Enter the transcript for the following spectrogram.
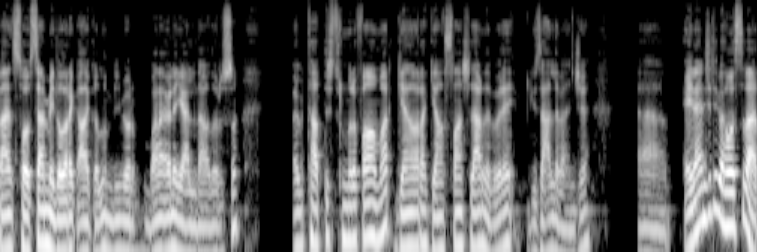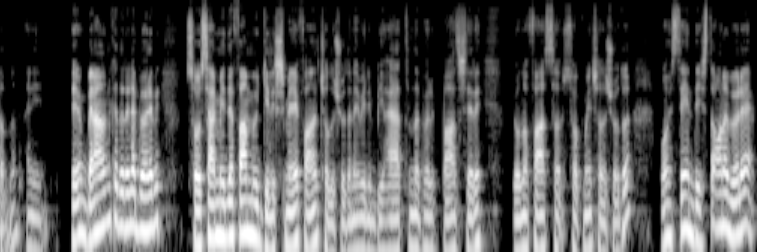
ben sosyal medya olarak algıladım bilmiyorum. Bana öyle geldi daha doğrusu. Böyle bir tatlış durumları falan var. Genel olarak yansılan şeyler de böyle güzeldi bence. Ee, eğlenceli bir havası vardı. Hani ben anladığım kadarıyla böyle bir sosyal medya falan böyle gelişmeye falan çalışıyordu. Ne bileyim bir hayatında böyle bazı şeyleri yoluna falan so- sokmaya çalışıyordu. Hüseyin de işte ona böyle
